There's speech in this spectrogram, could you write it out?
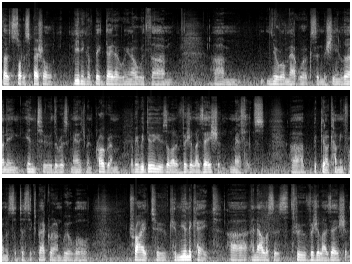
that sort of special meaning of big data, you know, with um, um, neural networks and machine learning into the risk management program. I mean, we do use a lot of visualization methods. Uh, you know, coming from a statistics background, we will try to communicate uh, analysis through visualization.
